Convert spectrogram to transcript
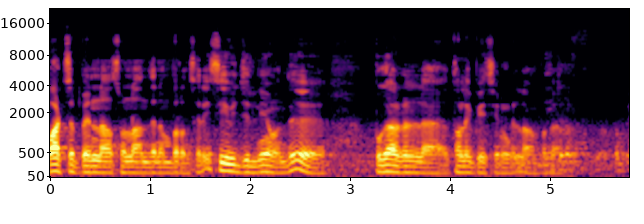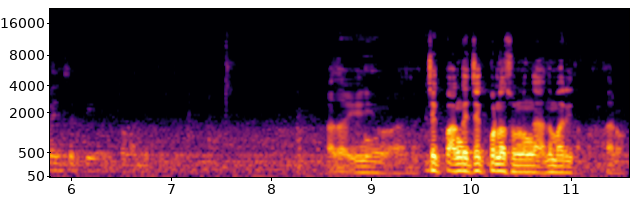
வாட்ஸ்அப் எண் நான் சொன்ன அந்த நம்பரும் சரி சிவிஜில்லையும் வந்து புகார்கள் தொலைபேசி எண்கள்லாம் புகார் அதை செக் அங்கே செக் பண்ண சொல்லுங்கள் அந்த மாதிரி தான் வரும்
